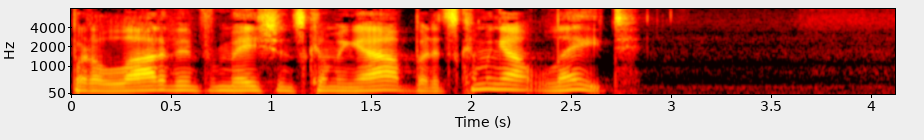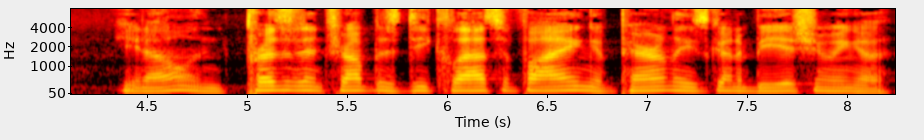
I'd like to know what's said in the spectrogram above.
But a lot of information is coming out, but it's coming out late. You know, and President Trump is declassifying. Apparently, he's going to be issuing a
